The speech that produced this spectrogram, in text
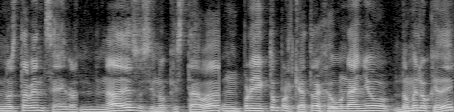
no estaba en cero ni nada de eso, sino que estaba un proyecto porque ha trabajado un año, no me lo quedé.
